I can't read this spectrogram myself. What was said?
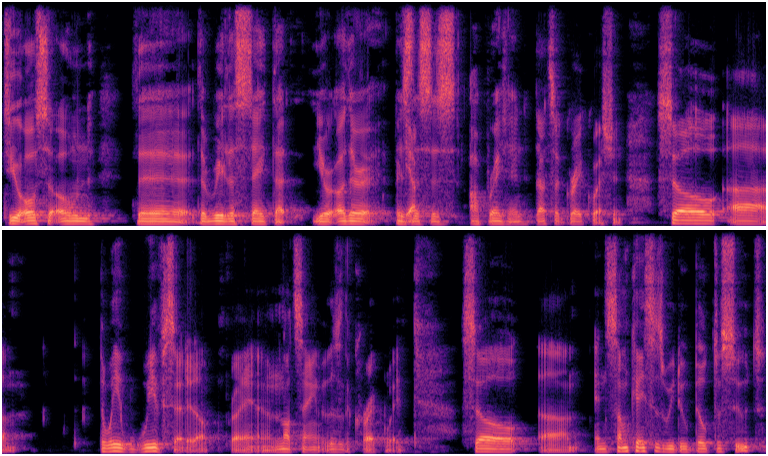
do you also own the, the real estate that your other businesses yep. operate in? That's a great question. So, um, the way we've set it up, right? And I'm not saying that this is the correct way. So, um, in some cases, we do build to suit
